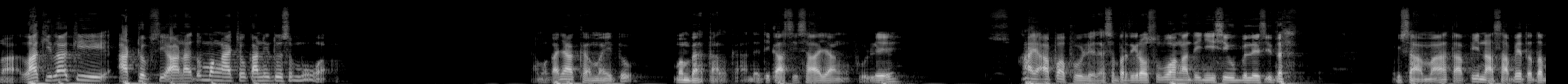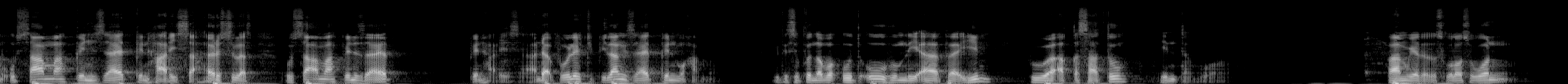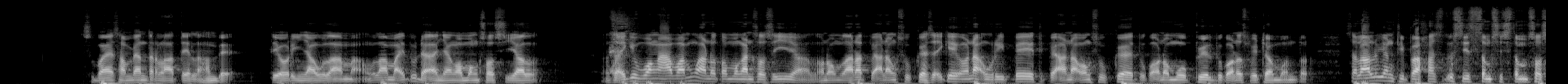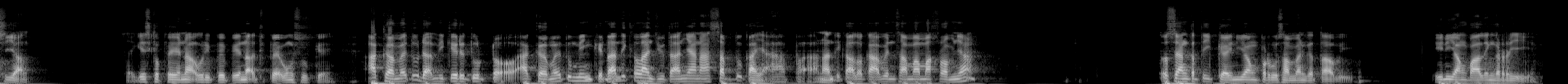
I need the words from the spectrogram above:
Nah, lagi-lagi adopsi anak itu mengacukan itu semua. Nah, makanya agama itu membatalkan. Jadi kasih sayang boleh, kayak apa boleh lah. Seperti Rasulullah nganti nyisi ubelis itu. Usama, tapi nasabnya tetap Usama bin Zaid bin Harisah. Harus jelas. Usama bin Zaid bin Harisah. Tidak boleh dibilang Zaid bin Muhammad. Itu disebut apa? Ud'uhum li abaihim huwa aqsatu intawa. Paham gitu? Terus kalau suwun supaya sampean terlatih lah ambek teorinya ulama. Ulama itu tidak hanya ngomong sosial. Saya ini uang awam anut omongan sosial, ono melarat pe anak suga. Saya ini anak uripe di anak uang suga, tuh ono mobil, tuh ono sepeda motor. Selalu yang dibahas itu sistem-sistem sosial. Saya ini kepenak uripe penak di uang suga. Agama itu tidak mikir itu toh. Agama itu mikir nanti kelanjutannya nasab tuh kayak apa. Nanti kalau kawin sama makromnya. Terus yang ketiga ini yang perlu sampean ketahui. Ini yang paling ngeri.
